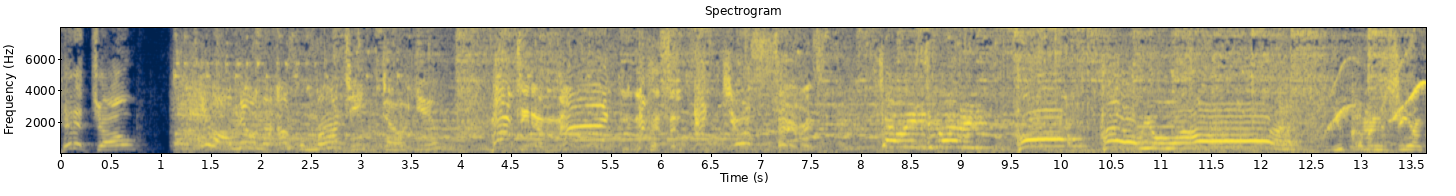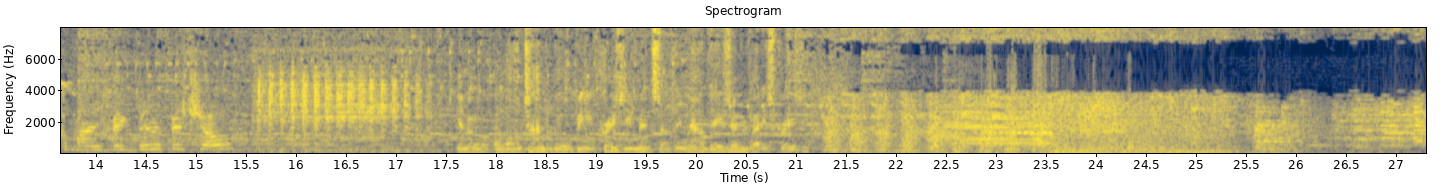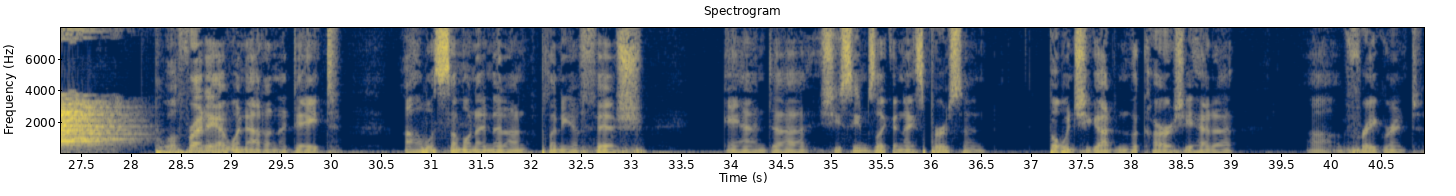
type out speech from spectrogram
Hit it, Joe. You all know my Uncle Monty, don't you? Monty the Magnificent at your service. Tell anybody who how you want. You coming to see Uncle Monty's Big Benefit Show? You know, a long time ago, being crazy meant something. Nowadays, everybody's crazy. Friday I went out on a date uh, with someone I met on Plenty of Fish, and uh, she seems like a nice person. But when she got into the car, she had a uh, fragrant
